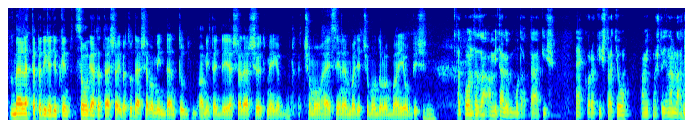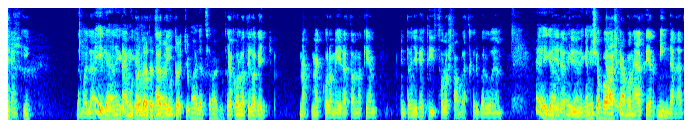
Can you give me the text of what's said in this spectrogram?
mellette pedig egyébként szolgáltatásaiba, tudásában mindent tud, amit egy DSLR, sőt még egy csomó helyszínen, vagy egy csomó dologban jobb is. Mm. Hát pont az, amit előbb mutatták is, ekkora kis tatyó, amit most ugye nem lát senki, de majd lehet, igen, igen, igen. Lehet egyszer megmutatjuk. Majd egyszer megmutatjuk. Gyakorlatilag egy me- mekkora méret annak ilyen, mint mondjuk egy 10 szolos tablet körülbelül olyan igen, méretű. igen, igen. És abba... Táskában elfér mindened.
